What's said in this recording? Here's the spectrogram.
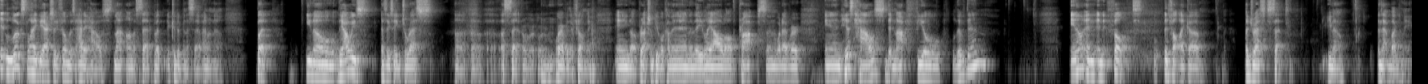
It looks like they actually filmed this at a house, not on a set, but it could have been a set. I don't know. But you know, they always, as they say, dress uh, a, a, set or, or mm-hmm. wherever they're filming. And you know, production people come in and they lay out all the props and whatever. And his house did not feel lived in. You know, and and it felt it felt like a a dressed set, you know, and that bugged me.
